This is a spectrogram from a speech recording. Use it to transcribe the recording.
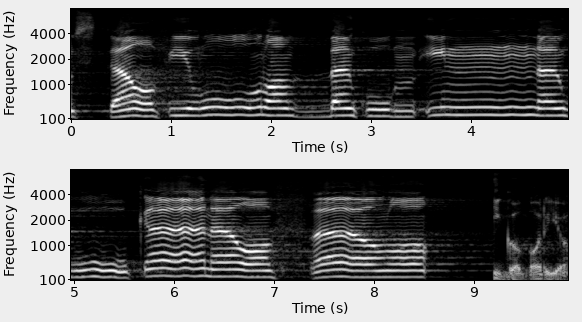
استغفروا ربكم إنه كان غفارا I govorio,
